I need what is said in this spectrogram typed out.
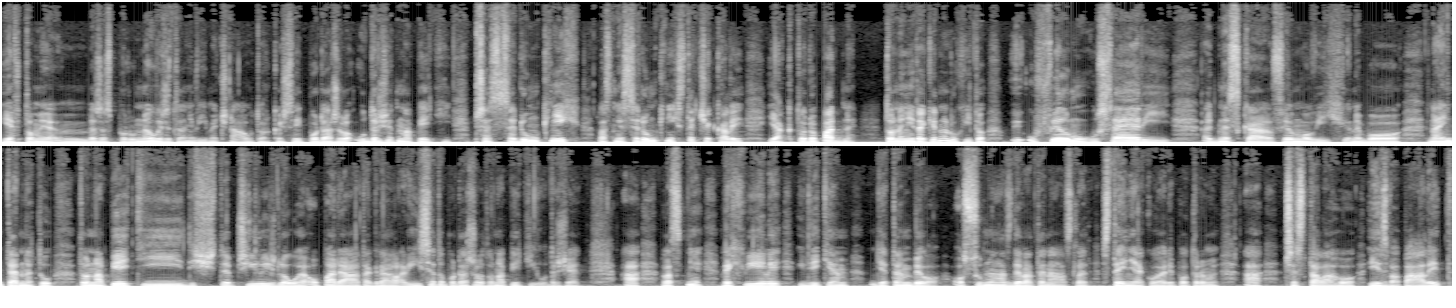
je v tom mm, bez zesporu neuvěřitelně výjimečná autorka, že se jí podařilo udržet napětí přes sedm knih. Vlastně sedm knih jste čekali, jak to dopadne to není tak jednoduchý. To i u filmů, u sérií, dneska filmových nebo na internetu, to napětí, když to příliš dlouhé, opadá a tak dále. Ví se to podařilo to napětí udržet. A vlastně ve chvíli, kdy těm dětem bylo 18-19 let, stejně jako Harry Potter a přestala ho jizva pálit,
